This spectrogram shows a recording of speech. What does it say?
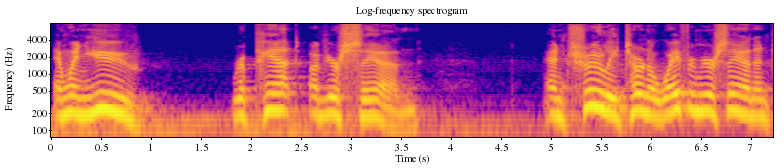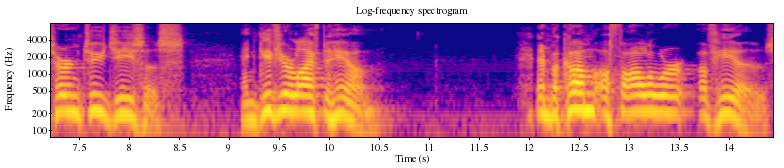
and when you repent of your sin and truly turn away from your sin and turn to Jesus and give your life to Him and become a follower of His,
